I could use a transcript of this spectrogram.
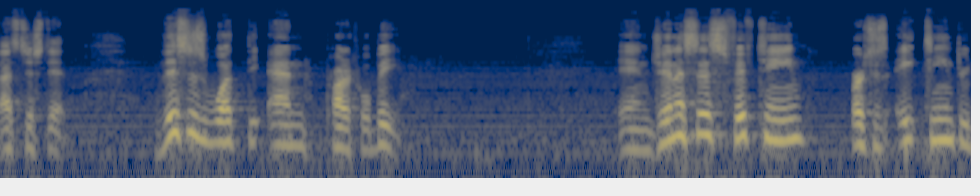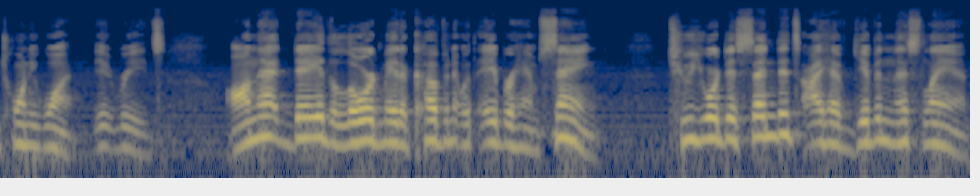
That's just it. This is what the end product will be. In Genesis 15, verses 18 through 21, it reads On that day the Lord made a covenant with Abraham, saying, To your descendants I have given this land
